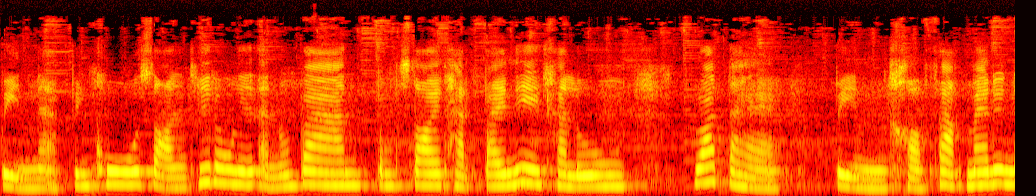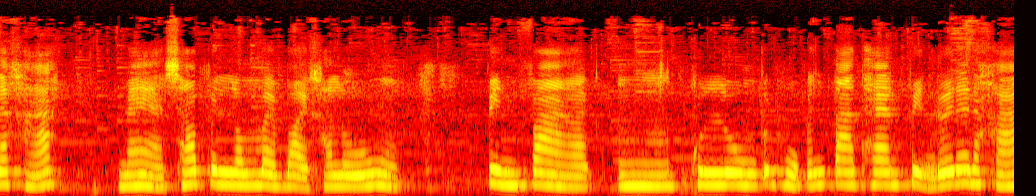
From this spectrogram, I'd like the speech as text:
ปิ่นน่ะ เป็นครูสอนที่โรงเรียนอนุบาล ตรงซอยถัดไปนี่เองค่ะลุง ว่าแต่ปิ่นขอฝากแม่ด้วยนะคะ แม่ชอบเป็นลมบ่อยๆ ค่ะลุง ปิ่นฝากคุณลุงเป็นหูเป็นตาแทนปิ่นด้วยได้นะคะ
